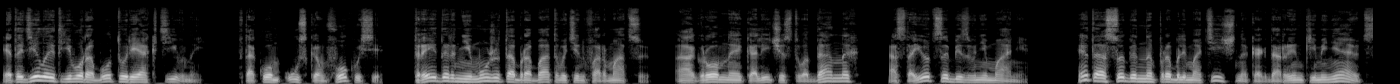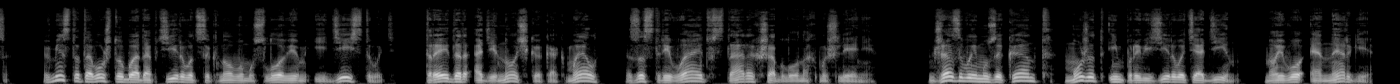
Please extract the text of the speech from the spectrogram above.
Это делает его работу реактивной. В таком узком фокусе трейдер не может обрабатывать информацию, а огромное количество данных остается без внимания. Это особенно проблематично, когда рынки меняются. Вместо того, чтобы адаптироваться к новым условиям и действовать, Трейдер-одиночка, как Мел, застревает в старых шаблонах мышления. Джазовый музыкант может импровизировать один, но его энергия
